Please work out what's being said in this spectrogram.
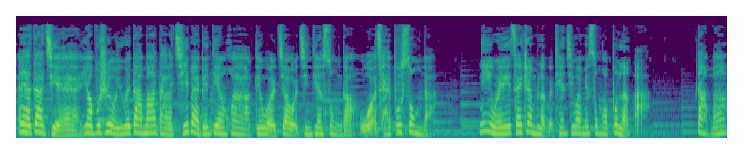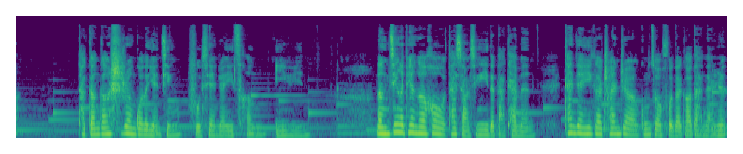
哎呀，大姐，要不是有一位大妈打了几百遍电话给我，叫我今天送到，我才不送呢。你以为在这么冷的天气外面送货不冷啊，大妈？他刚刚湿润过的眼睛浮现着一层疑云。冷静了片刻后，他小心翼翼地打开门，看见一个穿着工作服的高大男人。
